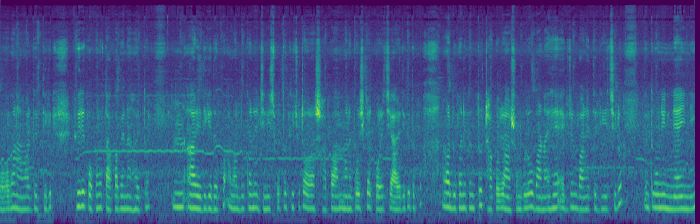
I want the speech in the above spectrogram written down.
ভগবান আমাদের দিকে ফিরে কখনো তাকাবে না হয়তো। আর এদিকে দেখো, আমার দোকানের জিনিসপত্র কিছুটা ওরা সাফা মানে পরিষ্কার করেছে। আর এদিকে দেখো, আমার দোকানে কিন্তু ঠাকুরের আসনগুলোও বানায়। হ্যাঁ একজন বানাতে দিয়েছিল কিন্তু উনি নেয়নি।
